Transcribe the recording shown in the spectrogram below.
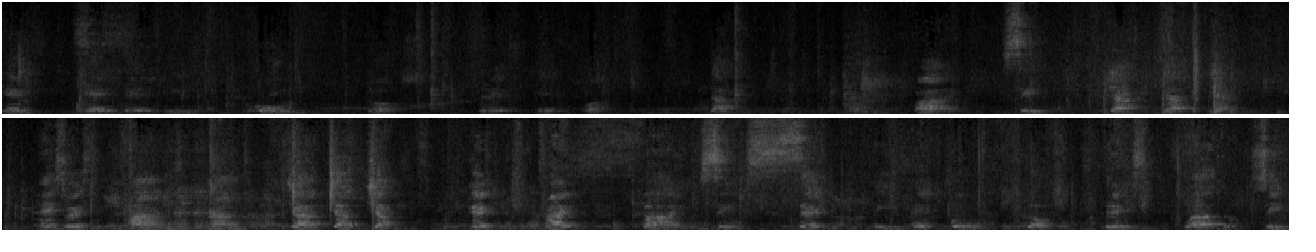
again, 7, E, 1, 2, 3, E, 4. Cha, cha, cha. Eso es han, han, cha, cha, cha. Okay? Try five, six, seven, eight, eight, uno, dos, tres, cuatro, cinco,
